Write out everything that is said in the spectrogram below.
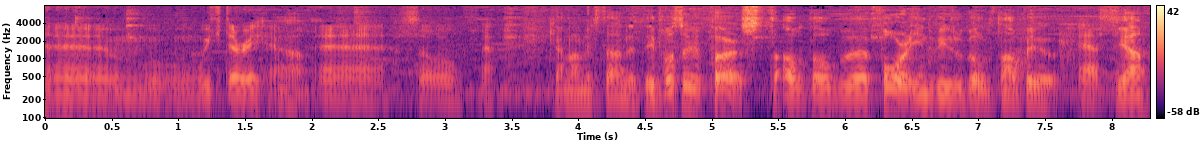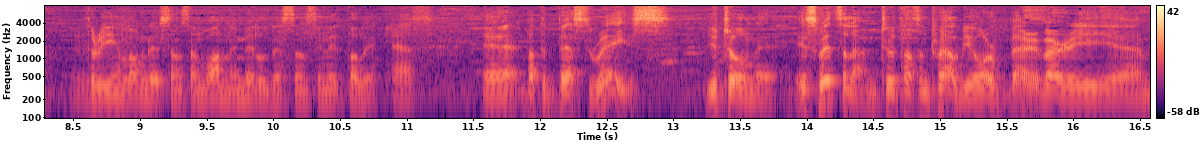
um, victory. Uh, so yeah. Can understand it. It was your first out of uh, four individual goals now for you. Yes. Yeah, three in long distance and one in middle distance in Italy. Yes. Uh, but the best race, you told me, is Switzerland 2012. You are very, very um,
